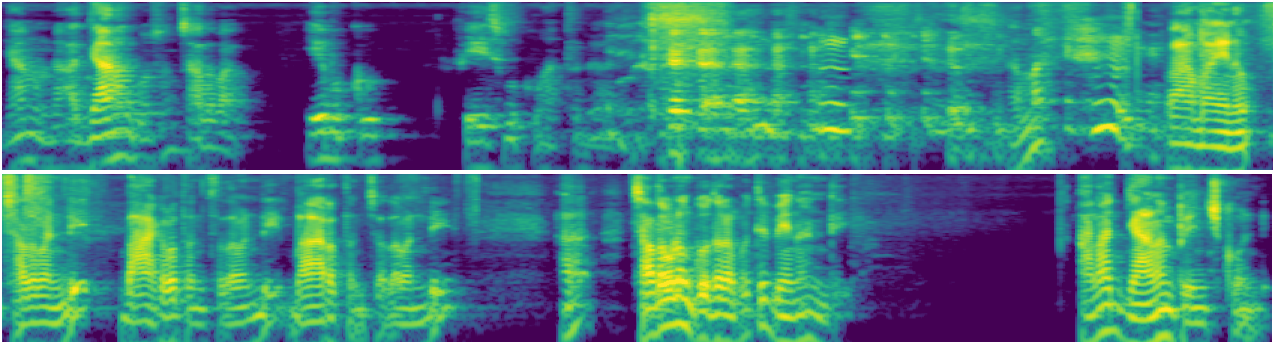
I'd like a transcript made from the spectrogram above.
జ్ఞానం ఉండాలి. ఆ జ్ఞానం కోసం చదవాలి. ఏ బుక్ ఫేస్బుక్ మాత్రం కాదు. అమ్మ రామాయణం చదవండి భాగవతం చదవండి భారతం చదవండి చదవడం కుదరకపోతే వినండి. అలా జ్ఞానం పెంచుకోండి.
